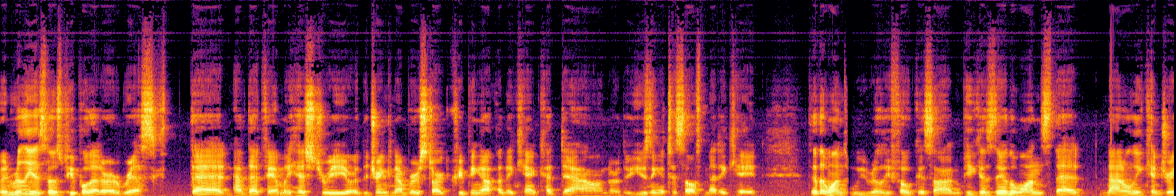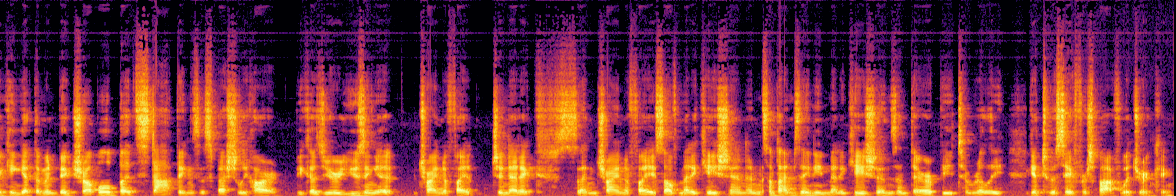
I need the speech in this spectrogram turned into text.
It really is those people that are at risk that have that family history or the drink numbers start creeping up and they can't cut down or they're using it to self medicate they're the ones we really focus on because they're the ones that not only can drinking get them in big trouble, but stopping is especially hard because you're using it trying to fight genetics and trying to fight self medication. And sometimes they need medications and therapy to really get to a safer spot with drinking.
